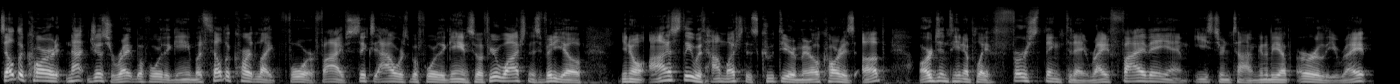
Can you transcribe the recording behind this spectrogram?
sell the card not just right before the game, but sell the card like four, five, six hours before the game. So if you're watching this video, you know, honestly, with how much this Cuti Romero card is up, Argentina play first thing today, right? 5 a.m. Eastern time, to be up early, right?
